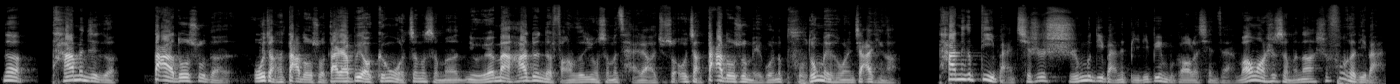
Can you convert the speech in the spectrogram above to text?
那他们这个大多数的，我讲的大多数，大家不要跟我争什么纽约曼哈顿的房子用什么材料，就说我讲大多数美国人的普通美国人家庭啊，他那个地板其实实木地板的比例并不高了，现在往往是什么呢？是复合地板。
